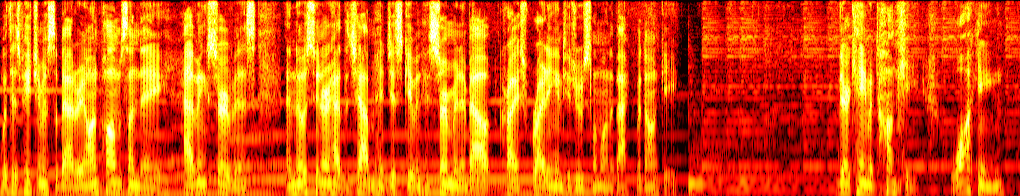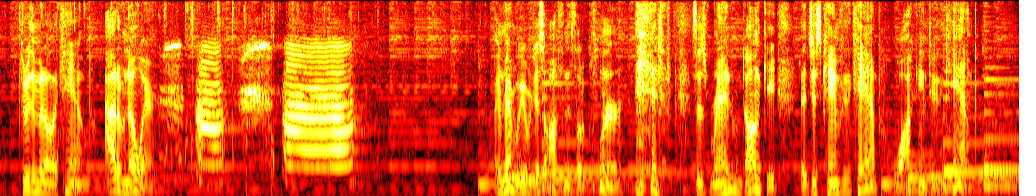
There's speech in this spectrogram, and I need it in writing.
with his Patriot missile battery on Palm Sunday, having service, and no sooner had the chaplain had just given his sermon about Christ riding into Jerusalem on the back of a donkey. There came a donkey walking through the middle of the camp, out of nowhere. And remember, we were just off in this little corner, and it's this random donkey that just came through the camp, walking through the camp.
